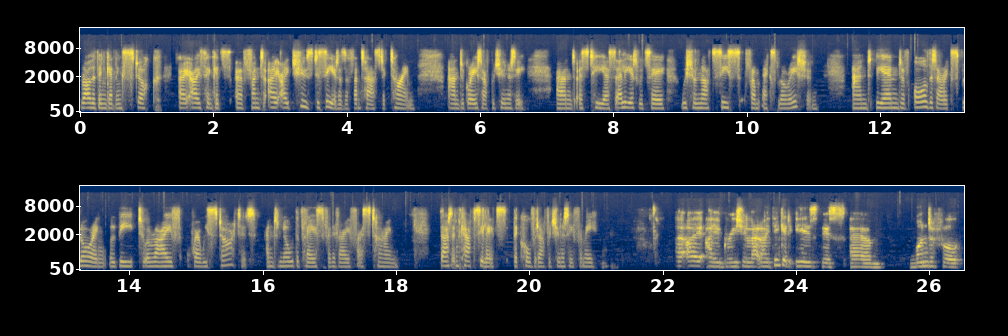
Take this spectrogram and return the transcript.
rather than getting stuck. I, I think it's a fant- I, I, choose to see it as a fantastic time and a great opportunity. And as T.S. Eliot would say, we shall not cease from exploration. And the end of all that our exploring will be to arrive where we started and know the place for the very first time. That encapsulates the COVID opportunity for me. I, I agree, Síle. I think it is this um, wonderful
